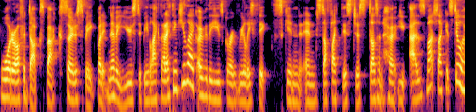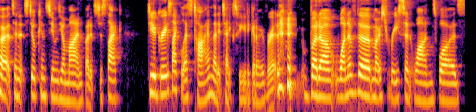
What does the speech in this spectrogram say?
water off a duck's back, so to speak. But it never used to be like that. I think you like over the years grow really thick skin and stuff like this just doesn't hurt you as much. Like it still hurts and it still consumes your mind, but it's just like do you agree it's like less time that it takes for you to get over it? but um, one of the most recent ones was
